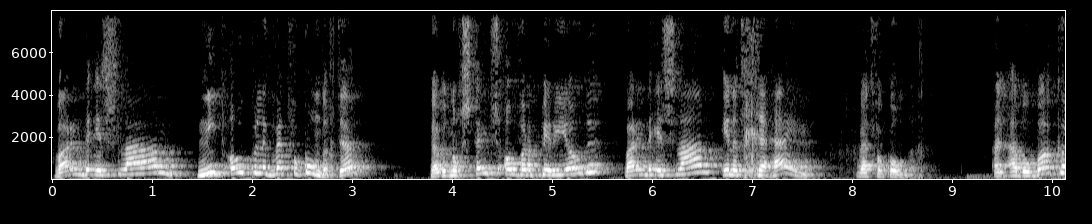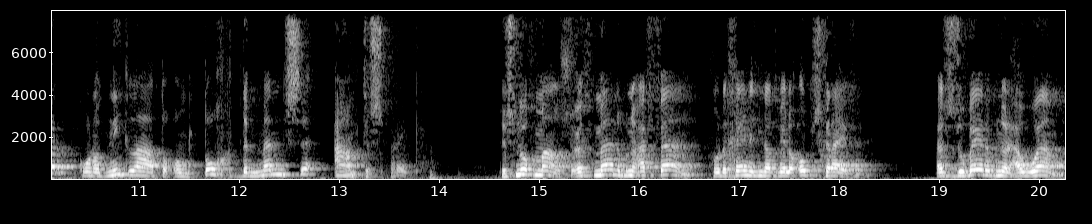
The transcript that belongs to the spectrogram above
waarin de islam niet openlijk werd verkondigd. Hè? We hebben het nog steeds over een periode waarin de islam in het geheim werd verkondigd. En Abu Bakr kon het niet laten om toch de mensen aan te spreken. Dus nogmaals, Uthman ibn Affan, voor degenen die dat willen opschrijven. Az-Zubair ibn al-Awwam,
